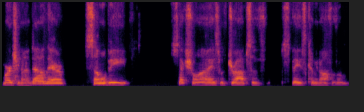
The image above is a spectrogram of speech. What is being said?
Marching on down there. Some will be sectionalized with drops of space coming off of them.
